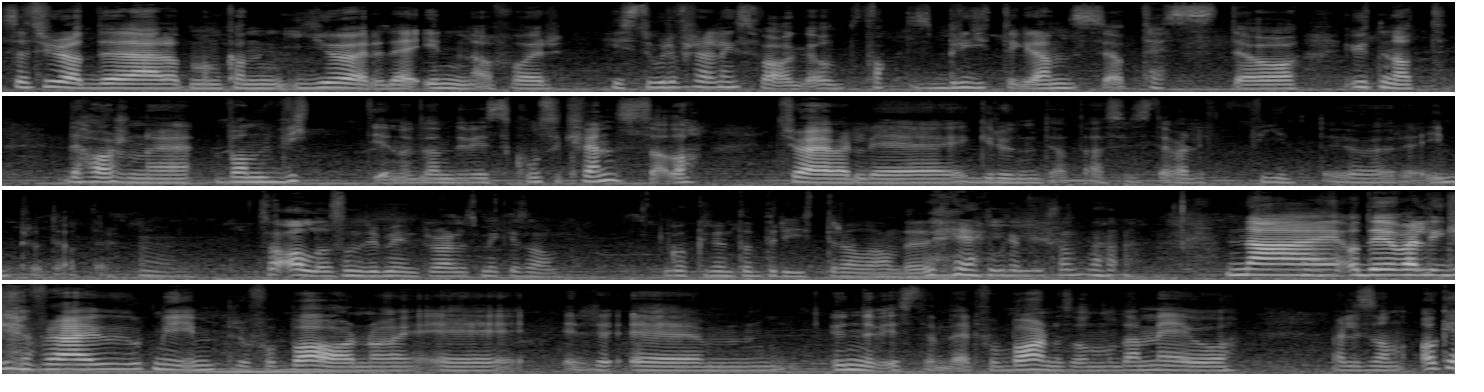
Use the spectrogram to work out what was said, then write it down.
Så jeg tror at det er at man kan gjøre det innafor historiefortellingsfaget og faktisk bryte grenser og teste, og uten at det har sånne vanvittige nødvendigvis konsekvenser, da. Tror jeg er veldig grunnen til at jeg syns det er veldig fint å gjøre improteater. Så alle som driver med impro, er liksom ikke sånn Går ikke rundt og bryter alle andre regler, liksom? Nei, og det er jo veldig gøy, for jeg har jo gjort mye impro for barn og eh, eh, undervist en del for barn og sånn, og de er jo veldig sånn OK,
